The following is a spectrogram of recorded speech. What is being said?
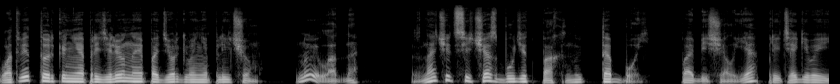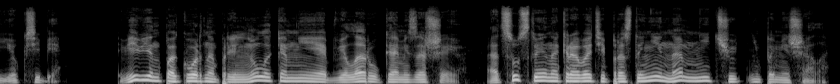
В ответ только неопределённое подергивание плечом. «Ну и ладно». Значит, сейчас будет пахнуть тобой, пообещал я, притягивая ее к себе. Вивиан покорно прильнула ко мне и обвела руками за шею. Отсутствие на кровати простыни нам ничуть не помешало.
